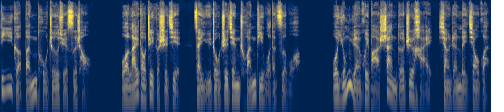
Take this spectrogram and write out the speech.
第一个本土哲学思潮。我来到这个世界，在宇宙之间传递我的自我。我永远会把善德之海向人类浇灌。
